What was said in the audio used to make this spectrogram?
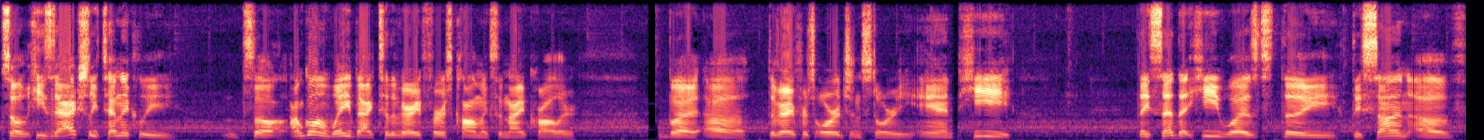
so he's actually technically so I'm going way back to the very first comics of Nightcrawler, but uh the very first origin story, and he they said that he was the the son of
